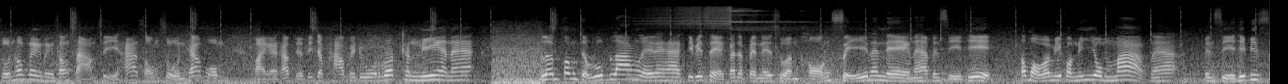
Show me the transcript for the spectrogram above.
0611234520 ครับผม ไปกันครับ เดี๋ยวที่จะพาไปดูรถคันนี้กันนะฮะเริ่มต้นจากรูปร่างเลยนะฮะที่พิเศษก็จะเป็นในส่วนของสีนั่นเองนะฮะเป็นสีที่ต้องบอกว่ามีความนิยมมากนะฮะเป็นสีที่พิเศ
